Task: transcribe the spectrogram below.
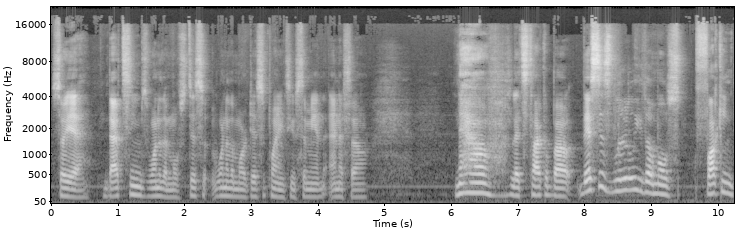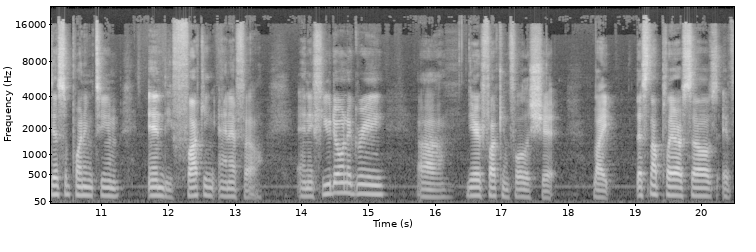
So yeah, that seems one of the most dis- one of the more disappointing teams to me in the NFL. Now let's talk about this. Is literally the most fucking disappointing team in the fucking NFL. And if you don't agree, uh, you're fucking full of shit. Like, let's not play ourselves. If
